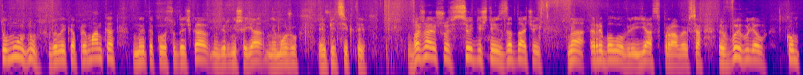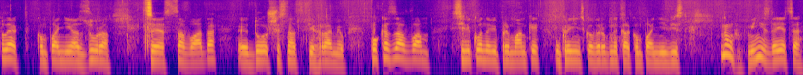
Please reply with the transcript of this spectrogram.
Тому, ну, велика приманка. Ми такого судачка, ну вірніше, я не можу е, підсікти. Вважаю, що з сьогоднішньою задачею на риболовлі я справився. Вигуляв комплект компанії Азура. Це Савада е, до 16 грамів. Показав вам силіконові приманки українського виробника компанії Віст. Ну, мені здається,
